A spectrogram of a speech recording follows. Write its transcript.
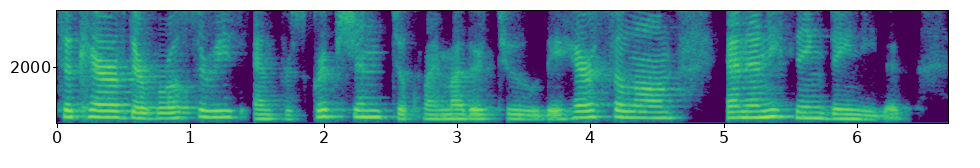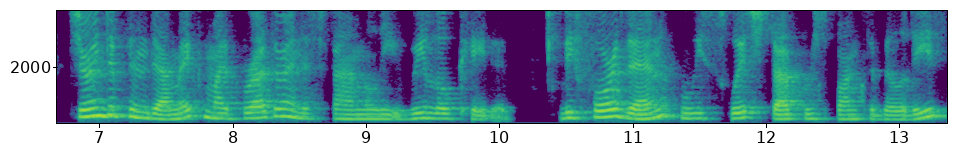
took care of their groceries and prescription, took my mother to the hair salon, and anything they needed. During the pandemic, my brother and his family relocated. Before then, we switched up responsibilities,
